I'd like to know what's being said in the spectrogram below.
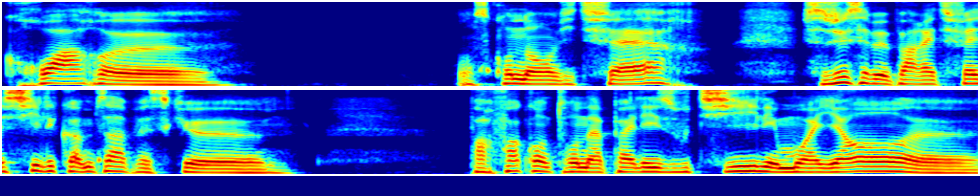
croire euh, en ce qu'on a envie de faire. Sais que ça peut paraître facile comme ça parce que parfois quand on n'a pas les outils, les moyens, euh,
